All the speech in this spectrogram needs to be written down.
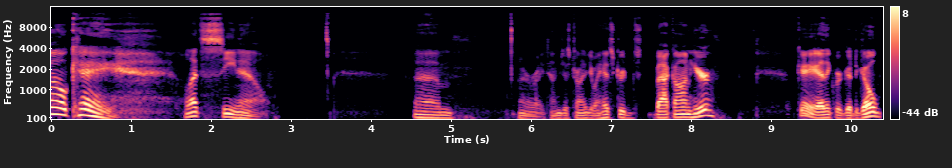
Okay, let's see now. Um, all right, I'm just trying to get my head screwed back on here. Okay, I think we're good to go.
